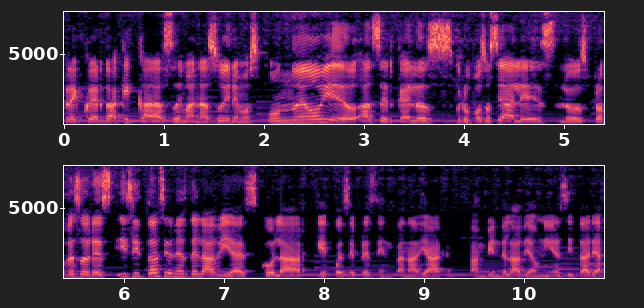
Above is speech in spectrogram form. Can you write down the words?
Recuerda que cada semana subiremos un nuevo video acerca de los grupos sociales, los profesores y situaciones de la vida escolar que pues se presentan a diario, también de la vida universitaria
